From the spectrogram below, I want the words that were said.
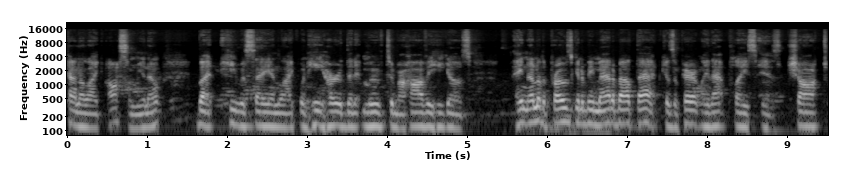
kind of like awesome, you know. But he was saying like when he heard that it moved to Mohave, he goes, "Ain't none of the pros going to be mad about that because apparently that place is chocked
